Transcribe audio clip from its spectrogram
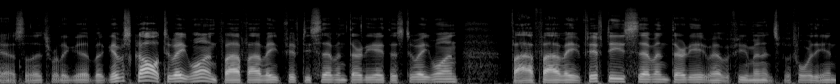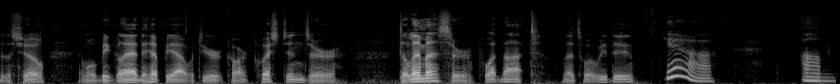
Yeah, so that's really good. But give us a call, 281 558 5738. That's 281 558 5738. We have a few minutes before the end of the show, and we'll be glad to help you out with your car questions or dilemmas or whatnot. That's what we do. Yeah. Um,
